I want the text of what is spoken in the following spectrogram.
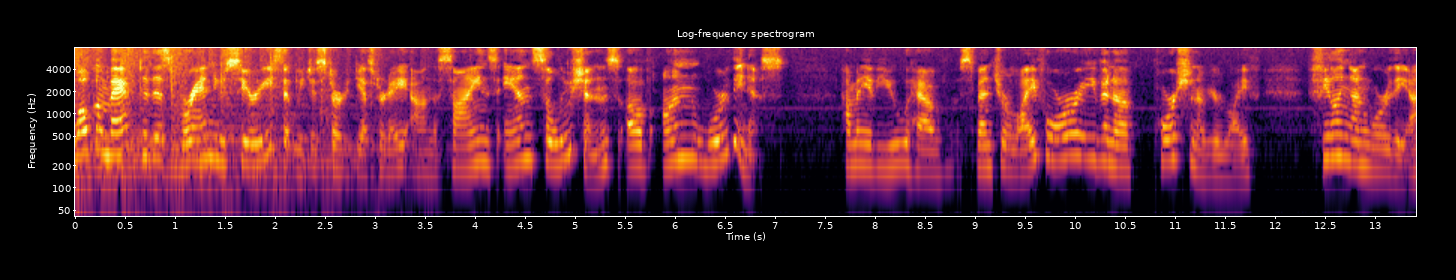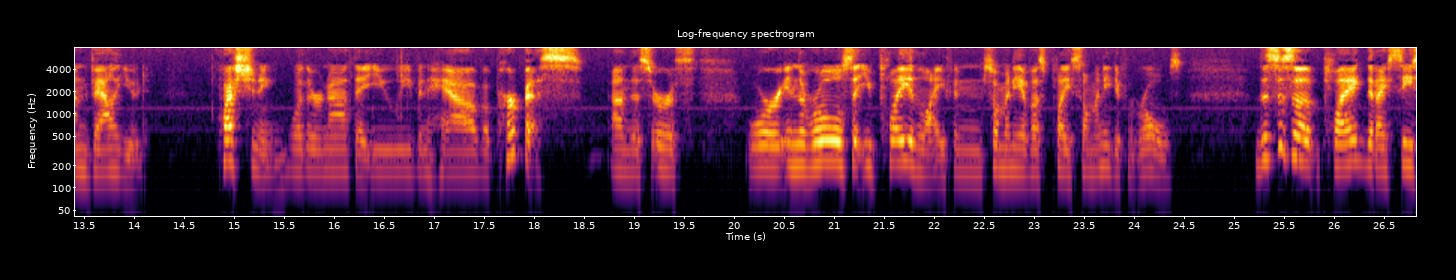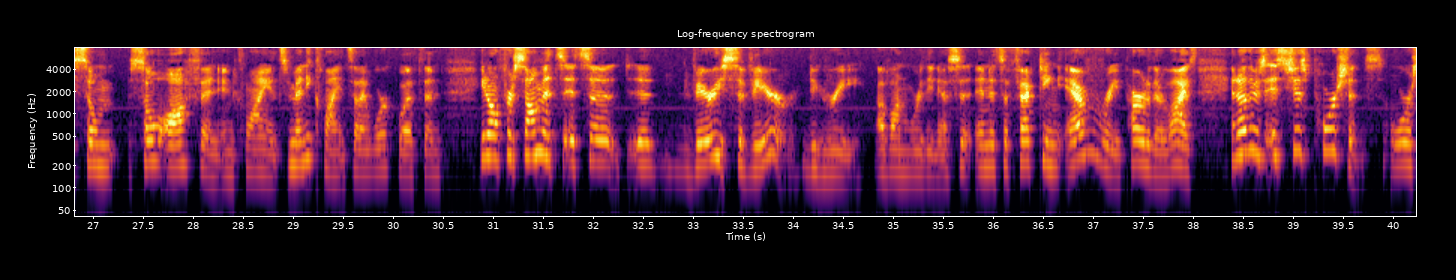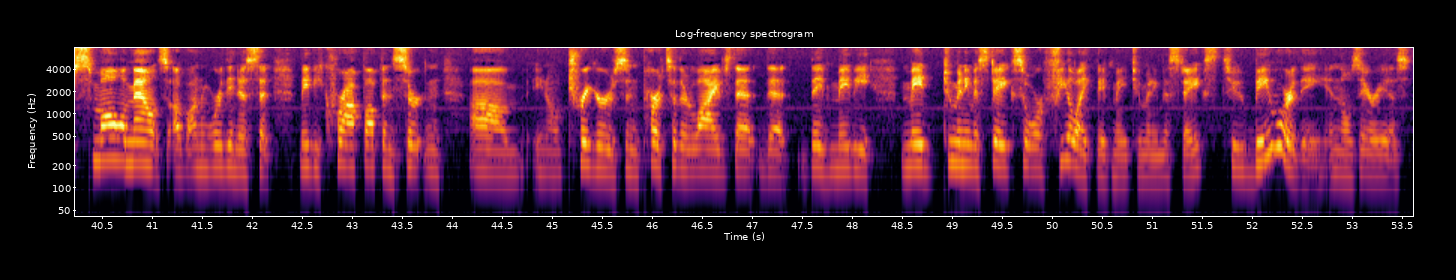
Welcome back to this brand new series that we just started yesterday on the signs and solutions of unworthiness. How many of you have spent your life, or even a portion of your life, feeling unworthy, unvalued, questioning whether or not that you even have a purpose on this earth or in the roles that you play in life? And so many of us play so many different roles. This is a plague that I see so so often in clients, many clients that I work with, and you know, for some it's it's a, a, very severe degree of unworthiness, and it's affecting every part of their lives. And others, it's just portions or small amounts of unworthiness that maybe crop up in certain um, you know triggers and parts of their lives that that they've maybe made too many mistakes or feel like they've made too many mistakes to be worthy in those areas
